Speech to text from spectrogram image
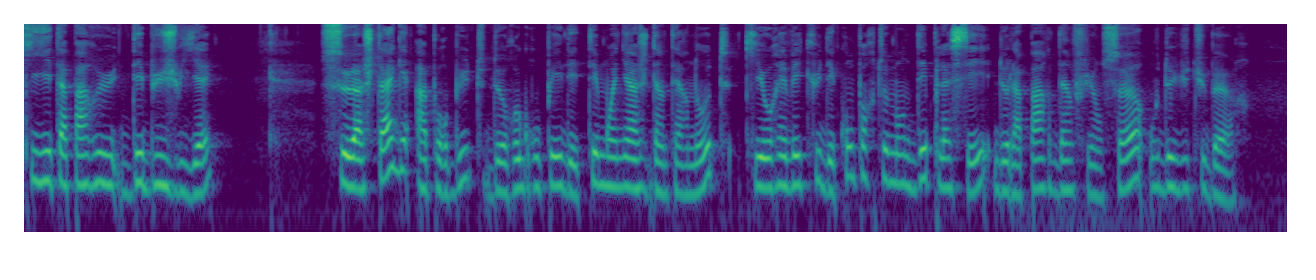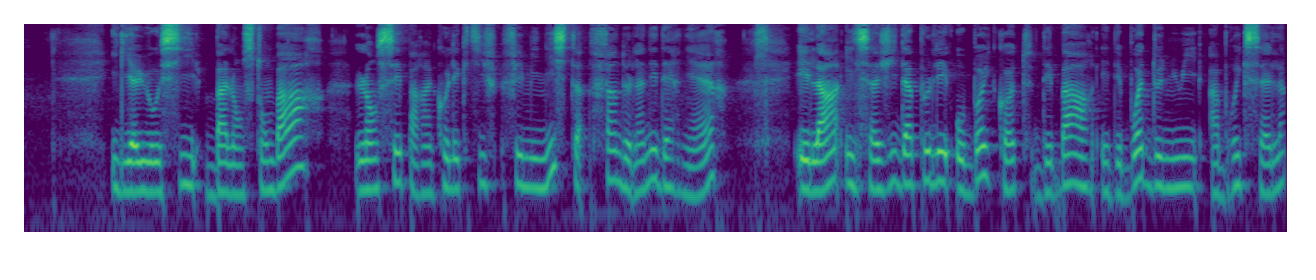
qui est apparu début juillet. Ce hashtag a pour but de regrouper des témoignages d'internautes qui auraient vécu des comportements déplacés de la part d'influenceurs ou de youtubeurs. Il y a eu aussi Balance ton bar, lancé par un collectif féministe fin de l'année dernière. Et là, il s'agit d'appeler au boycott des bars et des boîtes de nuit à Bruxelles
